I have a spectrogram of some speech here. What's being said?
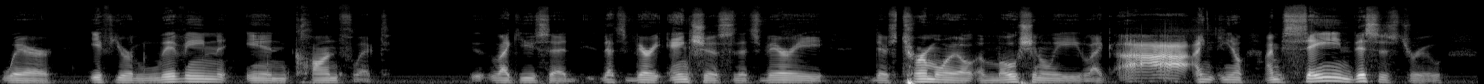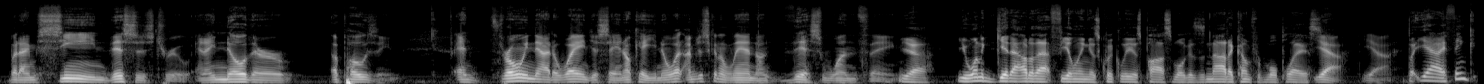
where if you're living in conflict, like you said, that's very anxious, that's very there's turmoil emotionally like ah I you know I'm saying this is true, but I'm seeing this is true and I know they're opposing. And throwing that away and just saying, okay, you know what? I'm just going to land on this one thing. Yeah you want to get out of that feeling as quickly as possible because it's not a comfortable place. Yeah, yeah. But yeah, I think,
